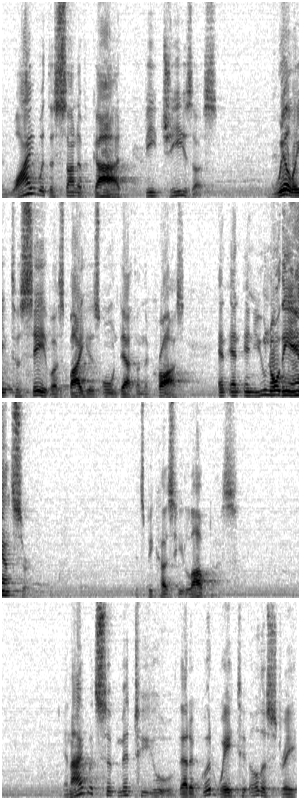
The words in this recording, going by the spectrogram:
And why would the Son of God be Jesus, willing to save us by his own death on the cross? And, and, and you know the answer. It's because he loved us. And I would submit to you that a good way to illustrate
